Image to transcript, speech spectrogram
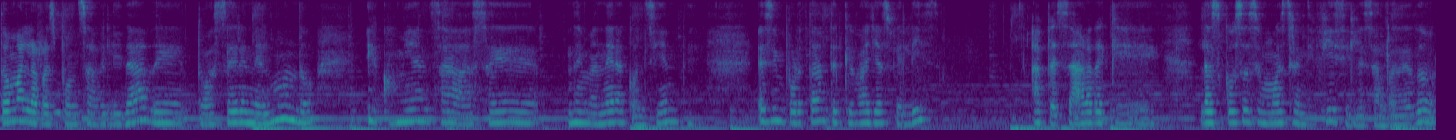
Toma la responsabilidad de tu hacer en el mundo y comienza a hacer de manera consciente. Es importante que vayas feliz, a pesar de que las cosas se muestren difíciles alrededor.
